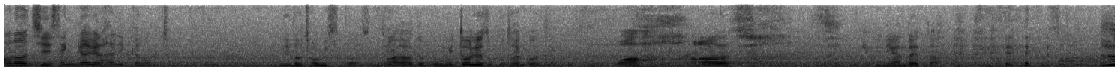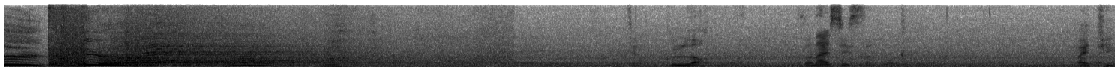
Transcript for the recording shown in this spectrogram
떨어질 생각을 하니까 엄청 근데 너 저기서 떨어진대 아 근데 몸이 떨려서 못 할 것 같아. 와아 진짜 괜히 한다 했다. 진짜 굿럭. 넌할 수 있어. 파이팅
